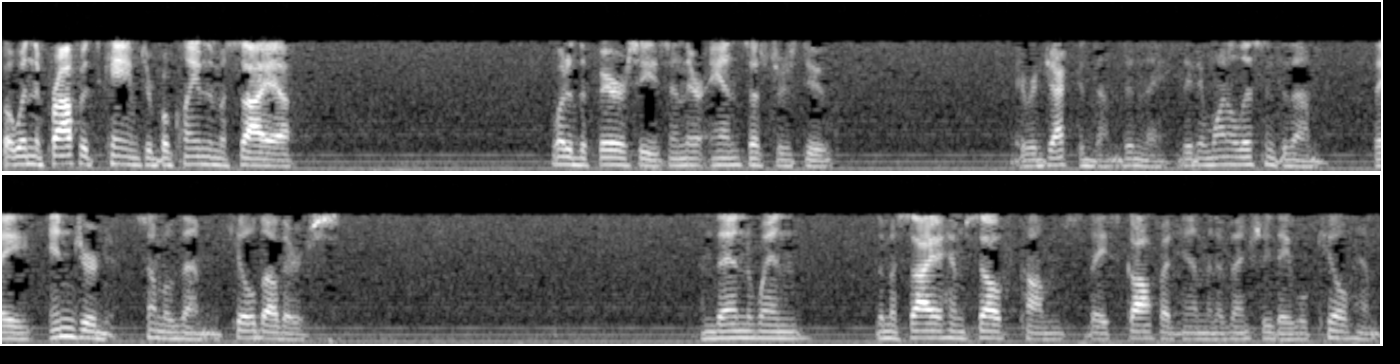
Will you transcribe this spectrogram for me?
But when the prophets came to proclaim the Messiah, what did the Pharisees and their ancestors do? They rejected them, didn't they? They didn't want to listen to them. They injured some of them, killed others. And then when the Messiah himself comes, they scoff at him and eventually they will kill him.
